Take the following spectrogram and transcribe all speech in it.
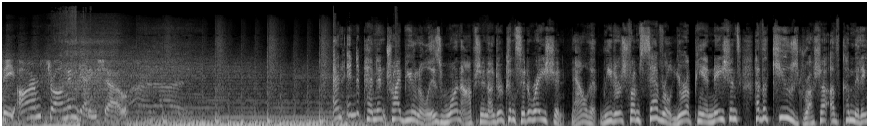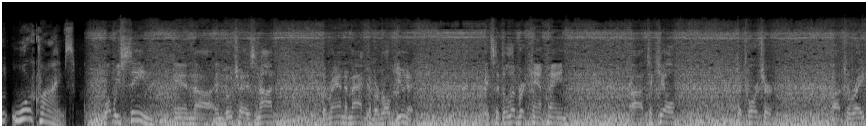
The Armstrong and Getty Show. An independent tribunal is one option under consideration now that leaders from several European nations have accused Russia of committing war crimes. What we've seen in, uh, in Bucha is not the random act of a rogue unit. It's a deliberate campaign uh, to kill, to torture, uh, to rape,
